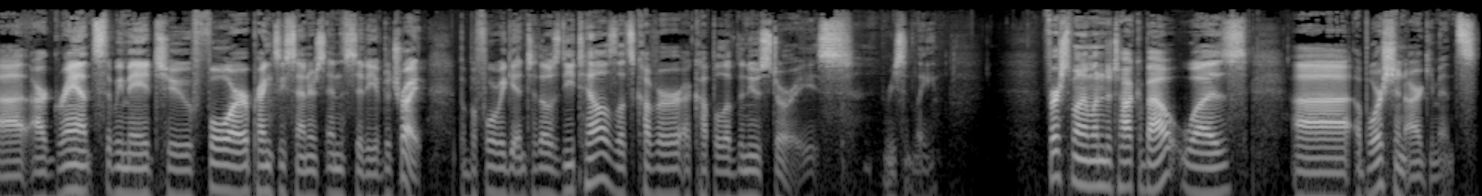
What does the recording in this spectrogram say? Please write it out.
Uh, our grants that we made to four pregnancy centers in the city of Detroit. But before we get into those details, let's cover a couple of the news stories recently. First one I wanted to talk about was uh, abortion arguments.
